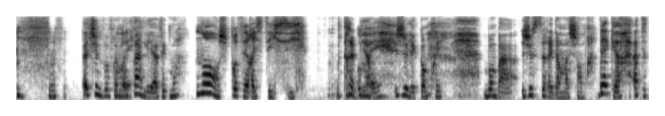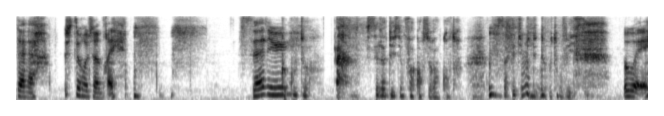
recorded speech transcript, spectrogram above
tu ne veux vraiment Ouais. pas aller avec moi? Non, je préfère rester ici. Très bien, Ouais. je l'ai compris. Bon bah, je serai dans ma chambre. D'accord, à tout à l'heure. Je te rejoindrai. Salut. Coucou toi. C'est la deuxième fois qu'on se rencontre. Ça fait du bien de te retrouver ici. Ouais.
